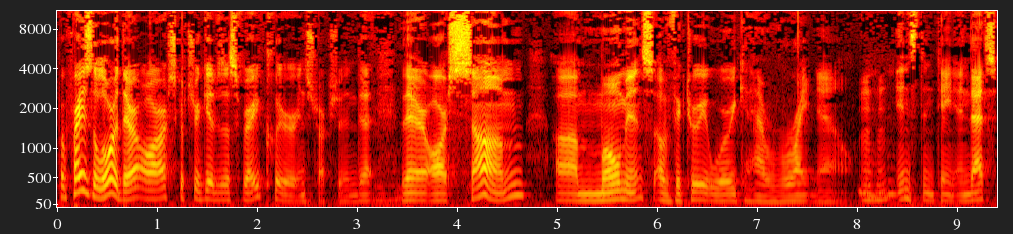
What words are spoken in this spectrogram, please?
But praise the Lord, there are, Scripture gives us very clear instruction that mm-hmm. there are some uh, moments of victory where we can have right now, mm-hmm. instantaneous. And that's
